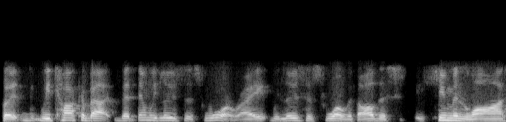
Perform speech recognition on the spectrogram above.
But we talk about, but then we lose this war, right? We lose this war with all this human loss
